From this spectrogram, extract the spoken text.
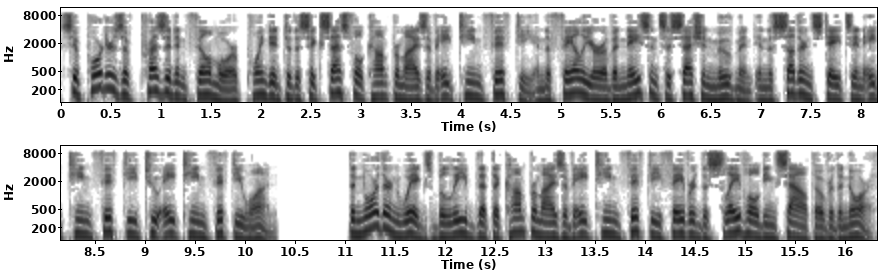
Supporters of President Fillmore pointed to the successful Compromise of 1850 and the failure of a nascent secession movement in the Southern states in 1850–1851. The Northern Whigs believed that the Compromise of 1850 favored the slaveholding South over the North.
